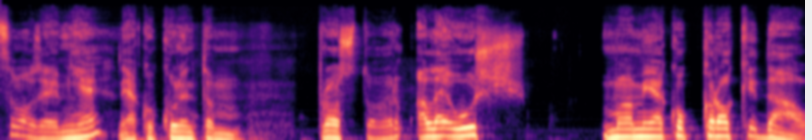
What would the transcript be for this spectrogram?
samozřejmě, jako kvůli tomu prostor, ale už mám jako kroky dál.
